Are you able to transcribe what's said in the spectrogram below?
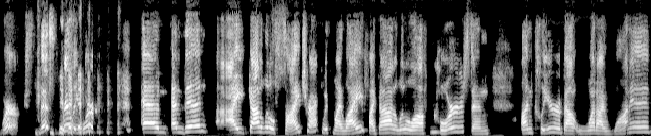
works. This really works. And, and then I got a little sidetracked with my life. I got a little off mm. course and, unclear about what I wanted.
